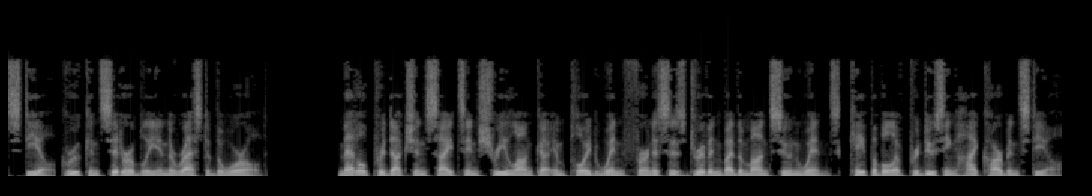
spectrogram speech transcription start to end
steel grew considerably in the rest of the world. Metal production sites in Sri Lanka employed wind furnaces driven by the monsoon winds, capable of producing high carbon steel.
